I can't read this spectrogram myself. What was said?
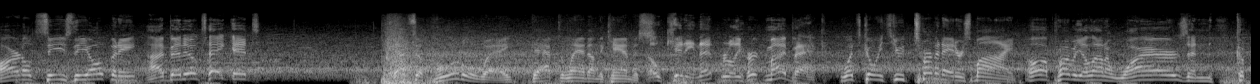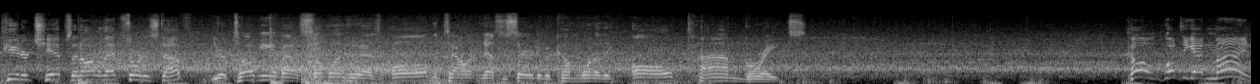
Arnold sees the opening. I bet he'll take it. That's a brutal way to have to land on the canvas. No kidding, that really hurt my back. What's going through Terminator's mind? Oh, probably a lot of wires and computer chips and all of that sort of stuff. You're talking about someone who has all the talent necessary to become one of the all-time greats. Cole, what's he got in mind?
